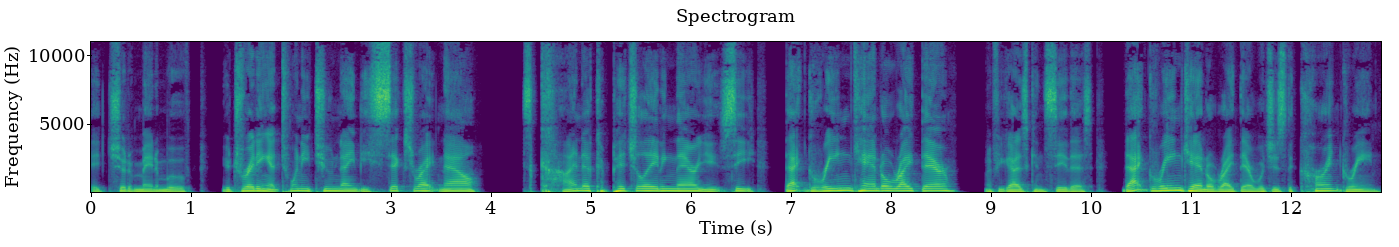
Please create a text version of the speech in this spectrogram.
it should have made a move. You're trading at 22.96 right now. It's kind of capitulating there. You see that green candle right there. If you guys can see this, that green candle right there, which is the current green,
